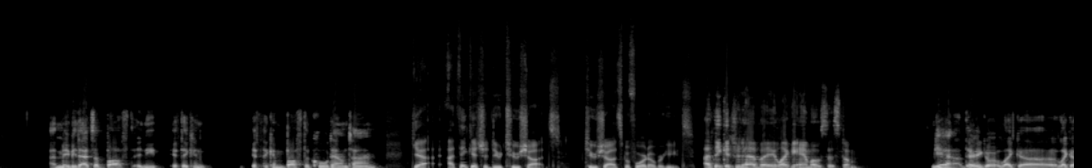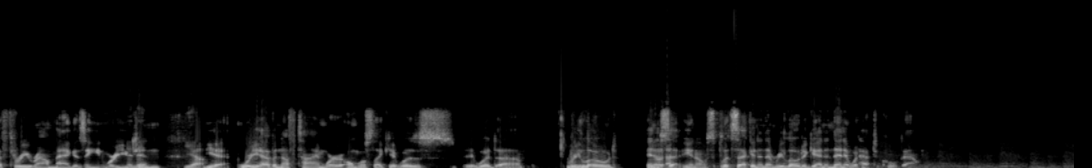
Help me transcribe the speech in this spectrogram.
maybe that's a buff. It need if they can if they can buff the cooldown time. Yeah, I think it should do two shots. Two shots before it overheats. I think it should have a like ammo system. Yeah, there you go. Like a like a three round magazine where you and can then, yeah yeah where you have enough time where almost like it was it would uh, reload in a se- you know split second and then reload again and then it would have to cool down.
